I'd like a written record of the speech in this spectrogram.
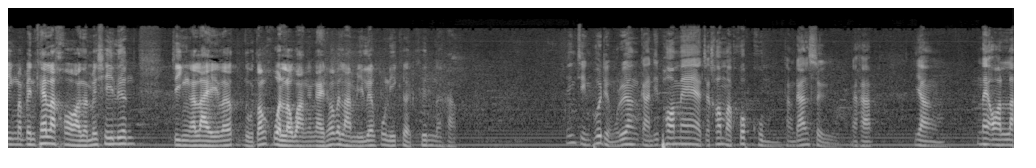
ริง ๆ มันเป็นแค่ละครมันไม่ใช่เรื่องจริงอะไร แล้วหนูต้องควรระวังยังไงถ้าเวลามีเรื่องพวกนี้เกิดขึ้นนะครับ จริงๆ พูดถึงเรื่องการที่พ่อแม่จะเข้ามาควบคุมทางด้านสื่อนะครับ อย่างในออนไล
